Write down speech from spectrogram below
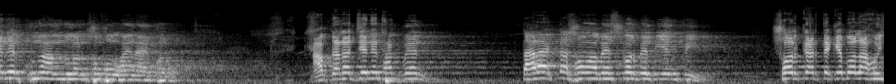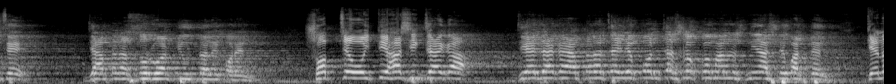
এদের কোনো আন্দোলন সফল হয় না এখনও। আপনারা জেনে থাকবেন, তারা একটা সমাবেশ করবে বিএনপি। সরকার থেকে বলা হয়েছে যে আপনারা সরোয়ার্দি উদ্যানে করেন। সবচেয়ে ঐতিহাসিক জায়গা, যে জায়গায় আপনারা চাইলে পঞ্চাশ লক্ষ মানুষ নিয়ে আসতে পারতেন, কেন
